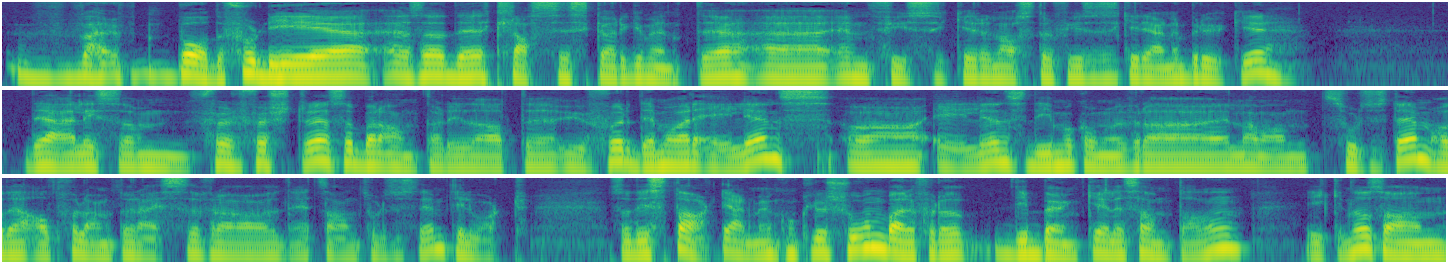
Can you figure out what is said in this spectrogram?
både fordi altså det klassiske argumentet eh, en fysiker, en astrofysiker gjerne bruker, det er liksom For første så bare antar de da at eh, ufoer, det må være aliens. Og aliens de må komme fra en eller annen solsystem, og det er altfor langt å reise fra et annet solsystem til vårt. Så de starter gjerne med en konklusjon, bare for å debunke hele samtalen. Ikke noe sånn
